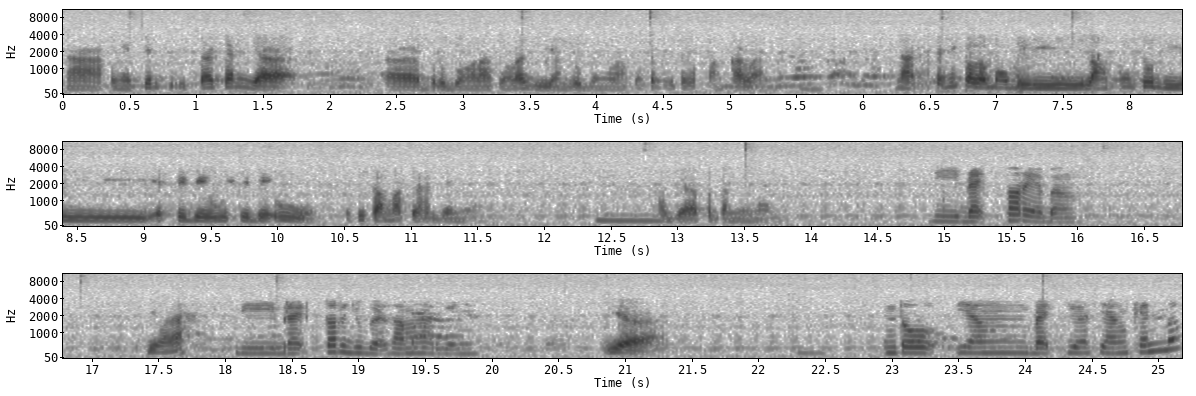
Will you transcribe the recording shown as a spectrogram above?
Nah pengecer kita kan nggak eh, berhubungan langsung lagi, yang berhubungan langsung kan kita ke pangkalan. Nah biasanya kalau mau beli langsung tuh di SPBU SPBU itu sama tuh harganya Hmm. harga pertaminan. Di Bright Store ya bang? Di mana? Di Bright Store juga sama harganya. Iya Untuk yang Bright Gas yang Ken bang?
